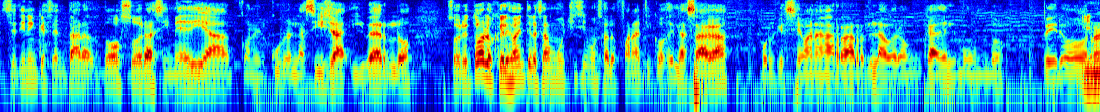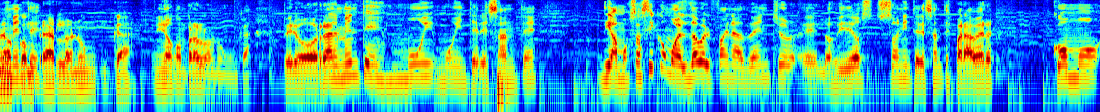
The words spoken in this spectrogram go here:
se tienen que sentar dos horas y media con el culo en la silla y verlo. Sobre todo a los que les va a interesar muchísimo a los fanáticos de la saga, porque se van a agarrar la bronca del mundo. Pero y no comprarlo nunca. Y no comprarlo nunca. Pero realmente es muy, muy interesante. Digamos, así como el Double Fine Adventure, eh, los videos son interesantes para ver cómo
